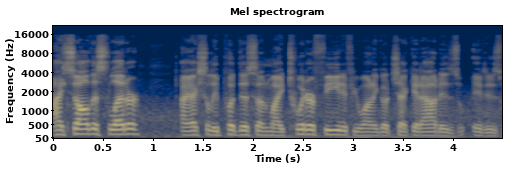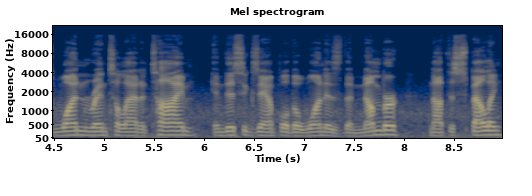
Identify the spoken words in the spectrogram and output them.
I saw this letter. I actually put this on my Twitter feed. If you want to go check it out, is it is one rental at a time. In this example, the one is the number, not the spelling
